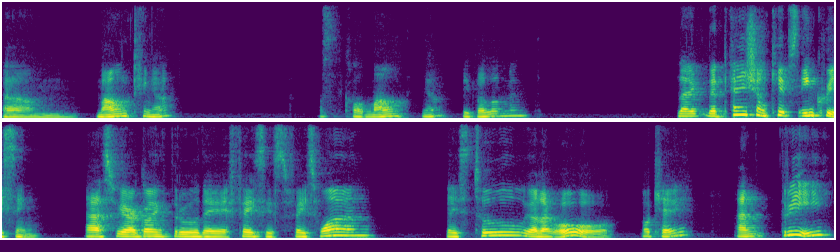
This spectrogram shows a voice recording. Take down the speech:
um, mounting up. What's it called? Mounting up development. Like the tension keeps increasing as we are going through the phases. Phase one, phase two. We're like, oh, okay, and three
